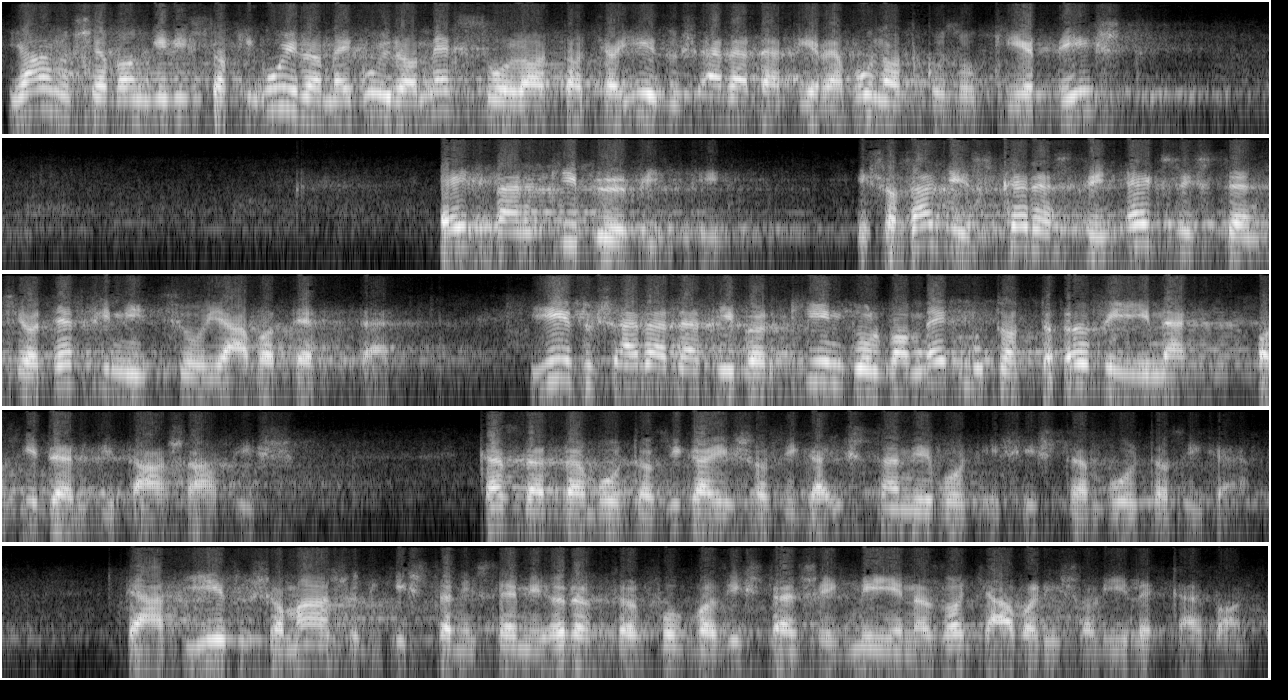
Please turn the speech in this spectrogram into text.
János evangélista, aki újra meg újra megszólaltatja Jézus eredetére vonatkozó kérdést, egyben kibővíti, és az egész keresztény egzisztencia definíciójába tette. Jézus eredetéből kiindulva megmutatta övéinek az identitását is. Kezdetben volt az ige, és az ige Istenné volt, és Isten volt az ige. Tehát Jézus a második isteni személy öröktől fogva az Istenség mélyén az atyával és a lélekkel van.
